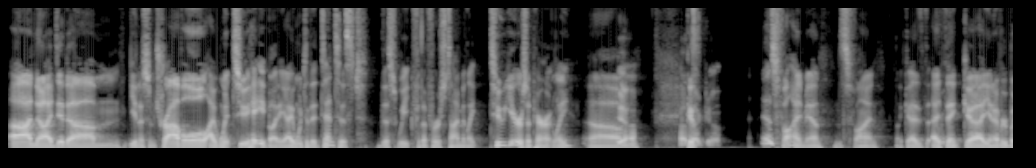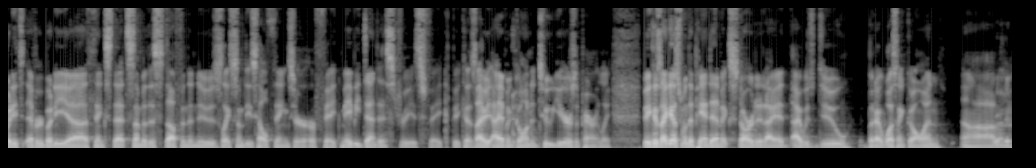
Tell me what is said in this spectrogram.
uh, no, I did, um, you know, some travel. I went to, hey, buddy, I went to the dentist this week for the first time in like two years, apparently. Um, yeah. How'd that go? It's fine, man. It's fine. Like I, I think uh, you know everybody. Everybody uh, thinks that some of this stuff in the news, like some of these health things, are, are fake. Maybe dentistry is fake because I, I haven't gone in two years apparently. Because I guess when the pandemic started, I had I was due, but I wasn't going. Um, Right.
